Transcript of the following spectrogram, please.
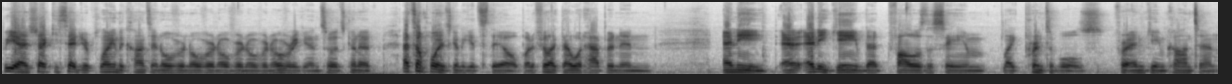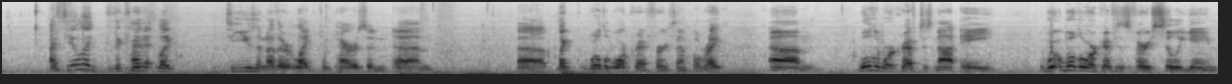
But yeah, as Shaki said, you're playing the content over and over and over and over and over again. So it's gonna at some point it's gonna get stale. But I feel like that would happen in any a- any game that follows the same like principles for end game content. I feel like the kind of like to use another like comparison, um, uh, like World of Warcraft, for example, right? Um, World of Warcraft is not a World of Warcraft is a very silly game,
